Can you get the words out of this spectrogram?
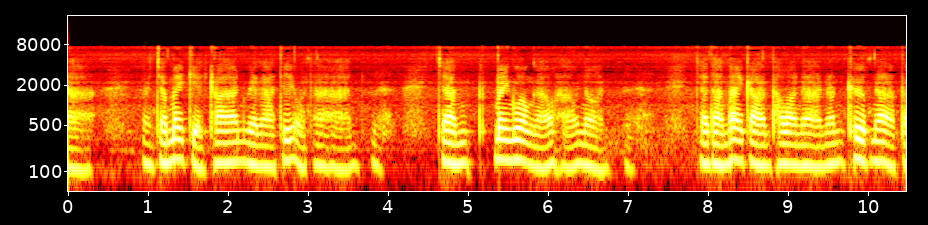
นา จะไม่เกียจคร้านเวลาที่อดอาหาร จะไม่ง่วงเหงาหานอน จะทำให้การภาวนานั้นคืบหน้าไป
